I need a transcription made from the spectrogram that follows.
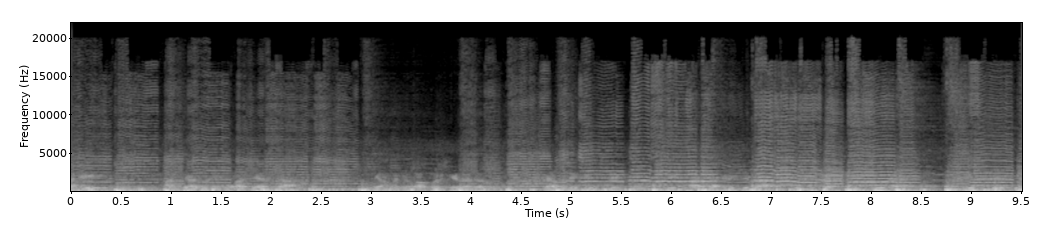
अनेक अत्याधुनिक वाद्यांचा यामध्ये वापर केला जातो. यामध्ये डिस्प्ले हे खास सांगली जिल्हा गुण आहे डिस्प्ले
